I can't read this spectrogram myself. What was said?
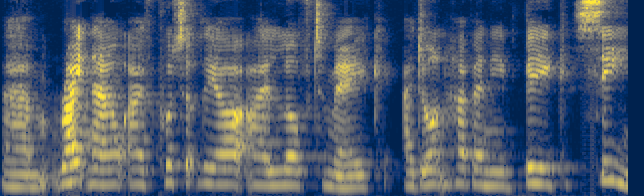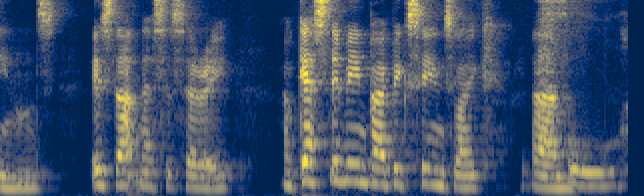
Um, right now, I've put up the art I love to make. I don't have any big scenes. Is that necessary? I guess they mean by big scenes like um, full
